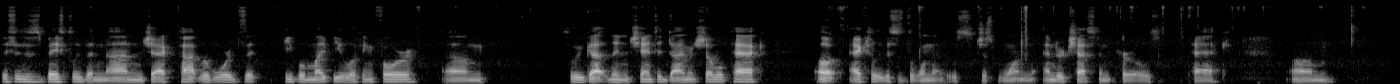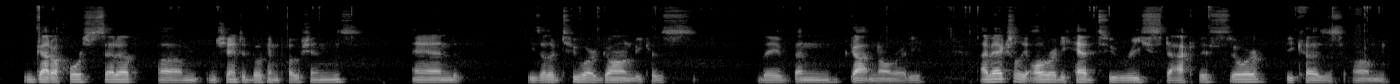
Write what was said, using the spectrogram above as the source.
This is basically the non-jackpot rewards that people might be looking for. Um, so we've got the Enchanted Diamond Shovel pack. Oh, actually, this is the one that was just one. Ender Chest and Pearls pack. Um, we've got a horse setup, um, Enchanted Book and Potions, and these other two are gone because they've been gotten already. I've actually already had to restock this store because um,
